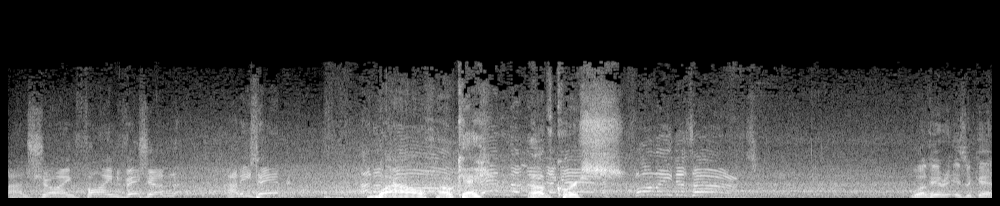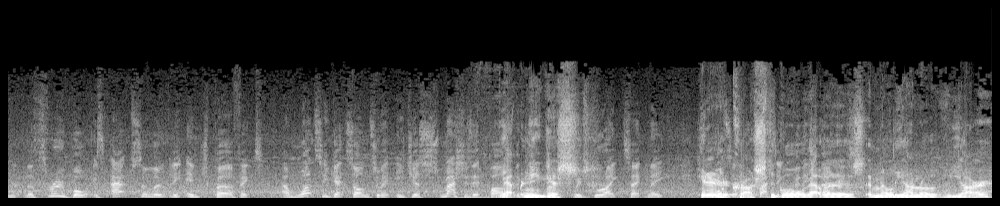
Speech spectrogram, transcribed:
And showing fine vision. And he's in. And Wow, okay. In Of course. Well, here it is again. The through ball is absolutely inch perfect. And once he gets onto it, he just smashes it past Yep, the and he keeper just with great technique. Hit it across the goal. That was Emiliano Villar.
